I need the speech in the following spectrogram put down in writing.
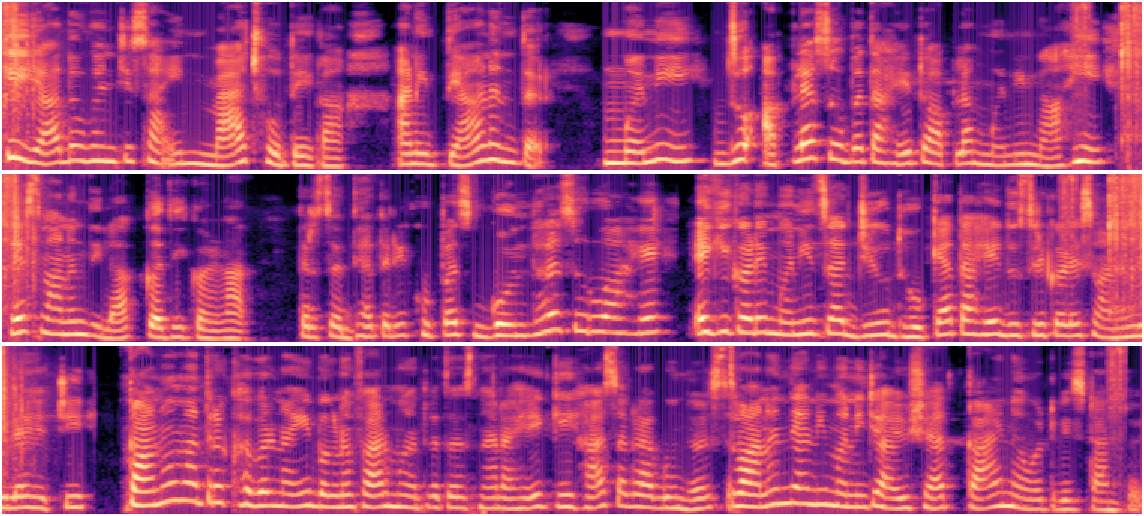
की या दोघांची साईन मॅच होते का? आणि त्यानंतर मनी जो आपल्यासोबत आहे तो आपला मनी नाही हे स्वानंदीला कधी कळणार. तर सध्या तरी खूपच गोंधळ सुरू आहे. एकीकडे मनीचा जीव धोक्यात आहे दुसरीकडे स्वानंदीला ह्याची कानो मात्र खबर नाही. बघणं फार महत्वाचं असणार आहे की हा सगळा गोंधळ स्वानंदी आणि मनीच्या आयुष्यात काय नवं ट्विस्ट आणतोय.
